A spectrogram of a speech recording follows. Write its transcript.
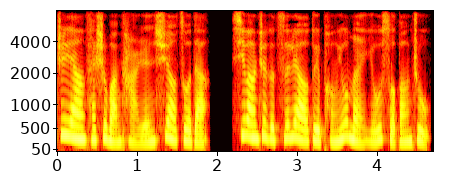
这样才是玩卡人需要做的。希望这个资料对朋友们有所帮助。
